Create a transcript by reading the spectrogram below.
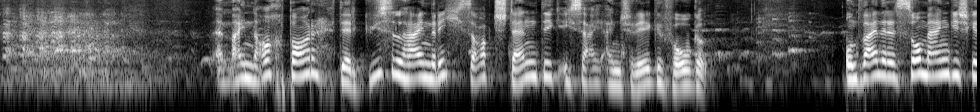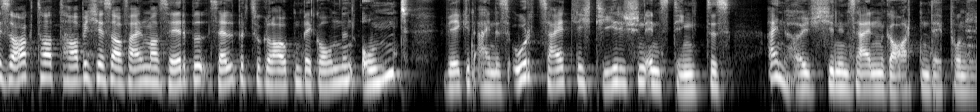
Mein Nachbar, der Güsselheinrich, sagt ständig, ich sei ein schräger Vogel. Und weil er es so manchmal gesagt hat, habe ich es auf einmal selber, selber zu glauben begonnen und wegen eines urzeitlich tierischen Instinktes ein Häufchen in seinem Garten deponiert.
